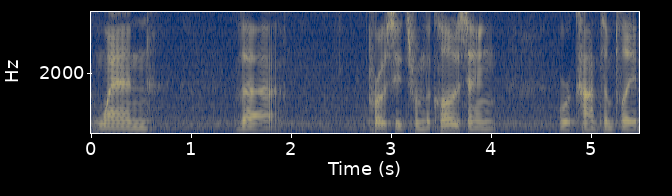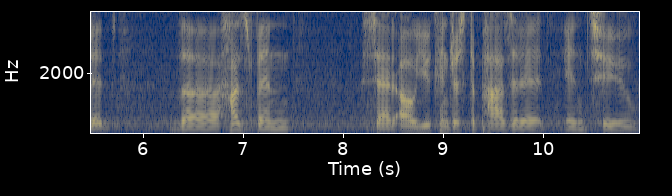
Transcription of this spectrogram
when the proceeds from the closing were contemplated, the husband said, Oh, you can just deposit it into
